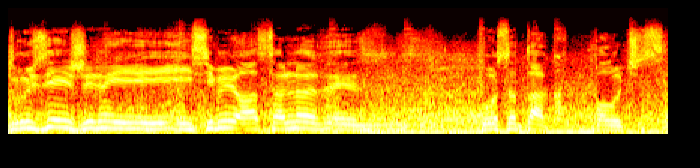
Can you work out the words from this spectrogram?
друзей, жены и, и семью, а остальное э, просто так получится.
